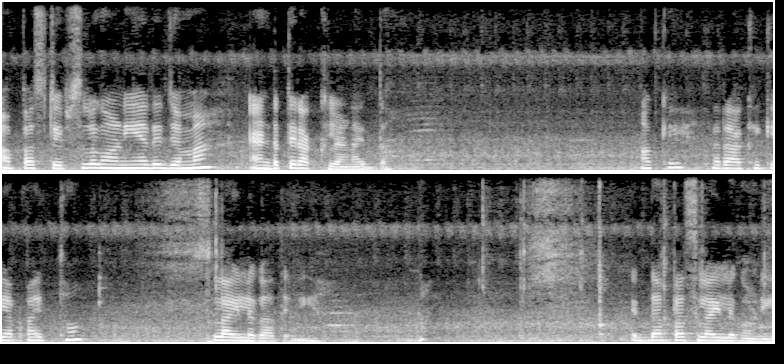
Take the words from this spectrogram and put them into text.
ਆਪਾਂ ਸਟਿਪਸ ਲਗਾਉਣੀ ਹੈ ਤੇ ਜਮਾ ਐਂਡ ਤੇ ਰੱਖ ਲੈਣਾ ਇਦਾਂ ਓਕੇ ਰੱਖ ਕੇ ਆਪਾਂ ਇੱਥੋਂ ਸਲਾਈ ਲਗਾ ਦੇਣੀ ਹੈ ਇਦਾਂ ਆਪਾਂ ਸਲਾਈ ਲਗਾਉਣੀ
